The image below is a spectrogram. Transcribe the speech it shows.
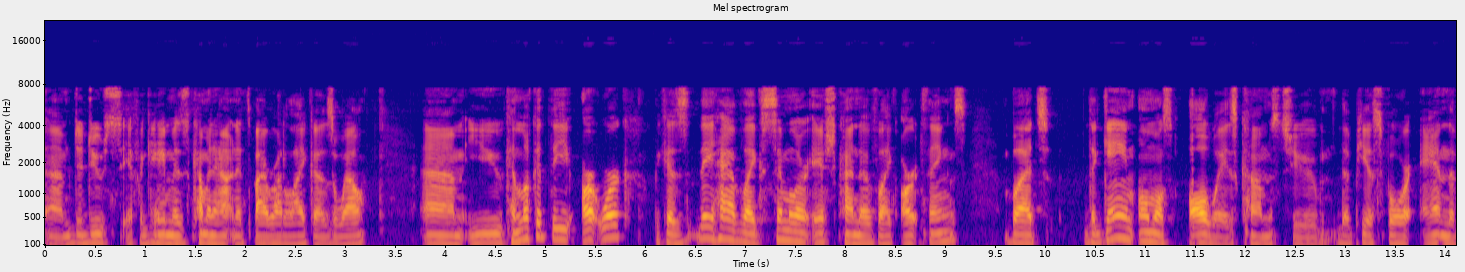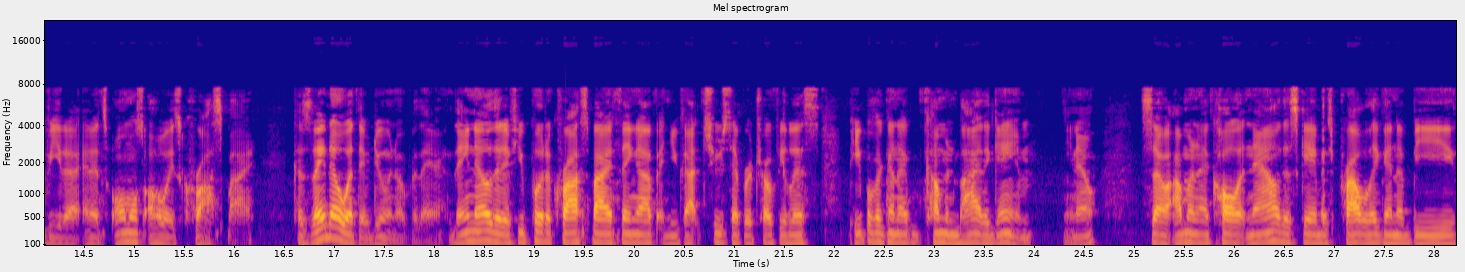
um, deduce if a game is coming out and it's by Ratalaika as well. Um, you can look at the artwork because they have like similar-ish kind of like art things, but the game almost always comes to the PS4 and the Vita, and it's almost always cross buy because they know what they're doing over there. They know that if you put a cross buy thing up and you got two separate trophy lists, people are gonna come and buy the game, you know. So I'm gonna call it now. This game is probably gonna be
